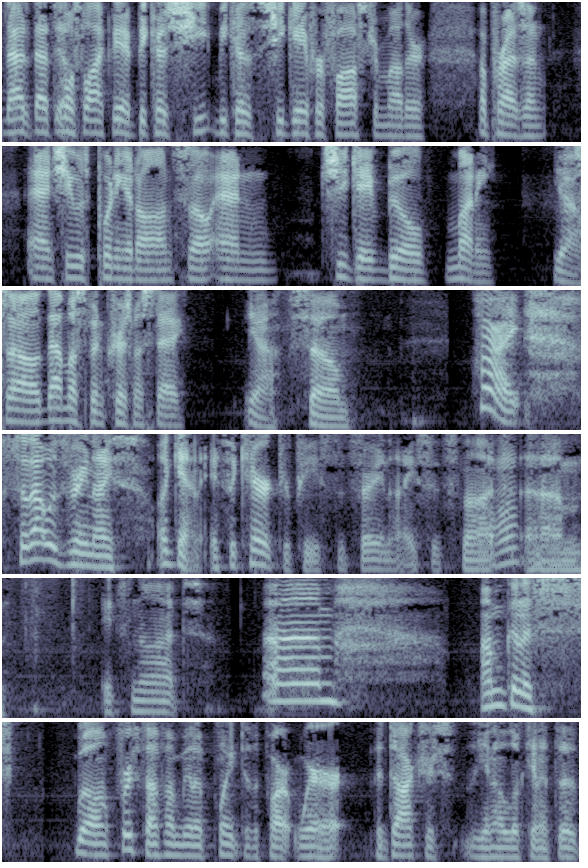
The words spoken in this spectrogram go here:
That that's still. most likely it because she because she gave her foster mother a present and she was putting it on so and she gave Bill money. Yeah. So that must have been Christmas Day. Yeah. So, all right. So that was very nice. Again, it's a character piece that's very nice. It's not. Um, it's not. Um, I'm gonna. Well, first off, I'm gonna point to the part where the doctor's, you know, looking at the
